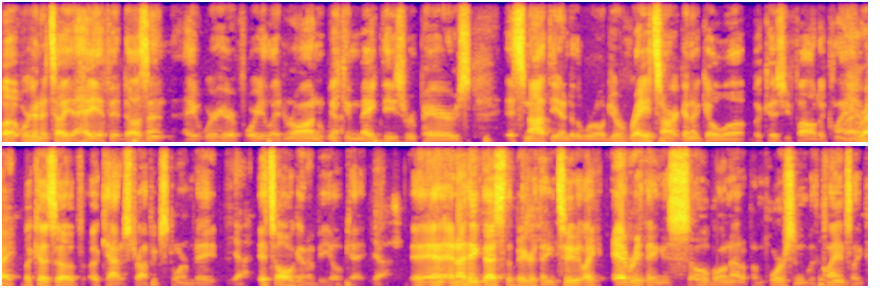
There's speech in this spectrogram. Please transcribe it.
But we're going to tell you, hey, if it doesn't, hey, we're here for you later on. We Yeah. can make these repairs. It's not the end of the world. Your rates aren't going to go up because you filed a claim Right. because of a catastrophic storm date. Yeah. It's all going to be okay. Yeah. And, and I think that's the bigger thing too. Like everything is so blown out of proportion with claims. Like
